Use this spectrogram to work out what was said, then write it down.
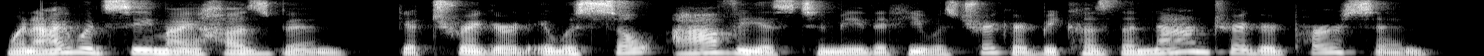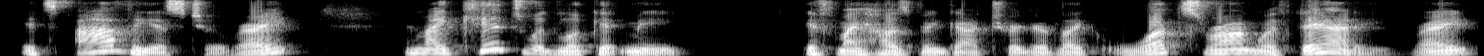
When I would see my husband get triggered, it was so obvious to me that he was triggered because the non triggered person, it's obvious to, right? And my kids would look at me if my husband got triggered, like, what's wrong with daddy? Right?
